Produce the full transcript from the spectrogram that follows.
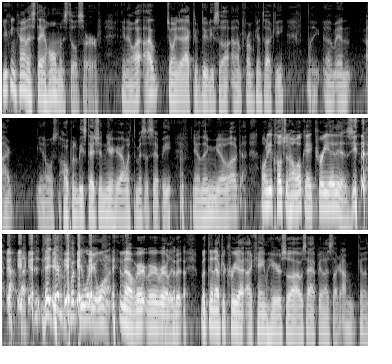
you can kind of stay home and still serve. You know, I, I joined at active duty, so I, I'm from Kentucky, like, um, and I, you know, was hoping to be stationed near here. I went to Mississippi, you know. Then you know, I, want to get closer to home. Okay, Korea it is. they never put you where you want. no, very very rarely. But but then after Korea, I, came here, so I was happy, and I was like, I'm gonna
